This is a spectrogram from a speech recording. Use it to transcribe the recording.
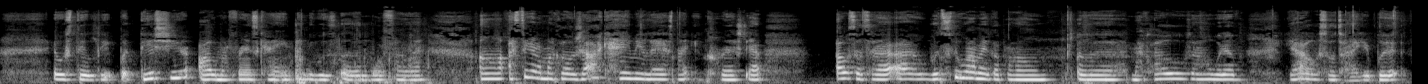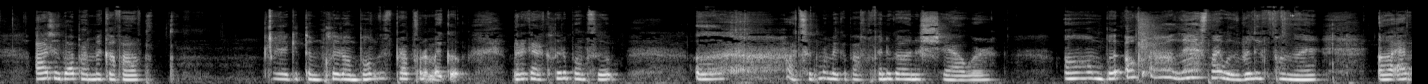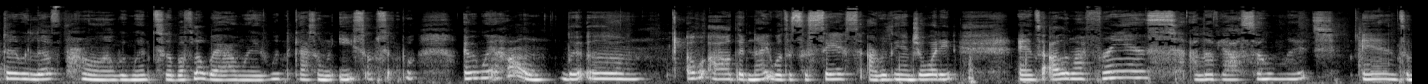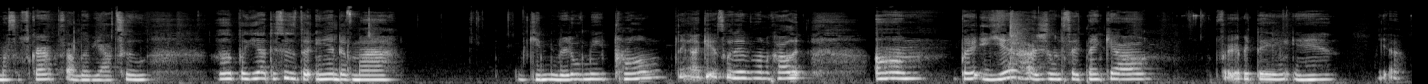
It was still lit, but this year all of my friends came and it was uh more fun. Uh, I still got on my clothes, y'all. I came in last night and crashed out. I was so tired. I went to my makeup on, uh, my clothes on, whatever. Yeah, I was so tired, but I just wiped my makeup off. I gotta get them cleared on bumps. It's prep for the makeup, but I gotta clear the bumps up. Uh, I took my makeup off. I'm finna go in the shower. Um, but overall, last night was really fun. Uh, after we left prom, we went to Buffalo Wild Wings. We got something to eat, something simple, and we went home. But um, overall, the night was a success. I really enjoyed it. And to all of my friends, I love y'all so much. And to my subscribers, I love y'all too. Uh, but yeah, this is the end of my getting rid of me prom thing, I guess, whatever you want to call it. Um, but yeah, I just want to say thank y'all for everything. And yeah.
